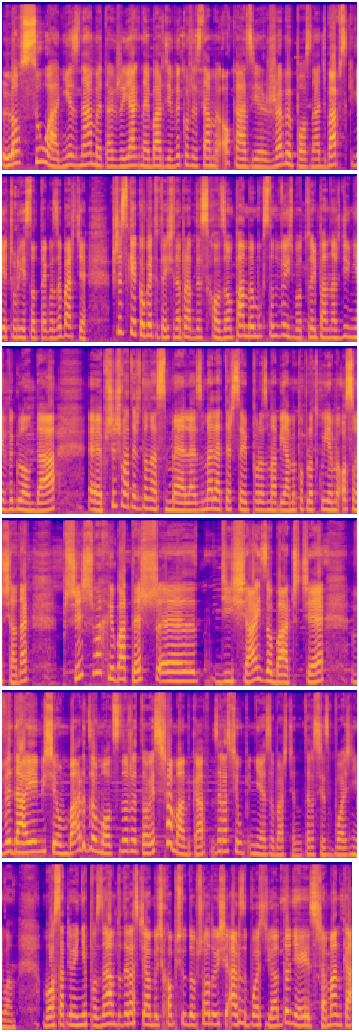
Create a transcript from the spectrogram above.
Losua, nie znamy, także jak najbardziej wykorzystamy okazję, żeby poznać. Babski wieczór jest od tego, zobaczcie, wszystkie kobiety tutaj się naprawdę schodzą, pan by mógł stąd wyjść, bo tutaj pan nasz dziwnie wygląda. E, przyszła też do nas Mele, z Mele też sobie porozmawiamy, poplotkujemy o sąsiadach. Przyszła chyba też e, dzisiaj, zobaczcie, wydaje mi się bardzo mocno, że to jest szamanka. Zaraz się, nie, zobaczcie, no teraz się zbłaźniłam, bo ostatnio jej nie poznałam, to teraz chciałam być hopsiu do przodu i się aż zbłaźniłam. To nie jest szamanka,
